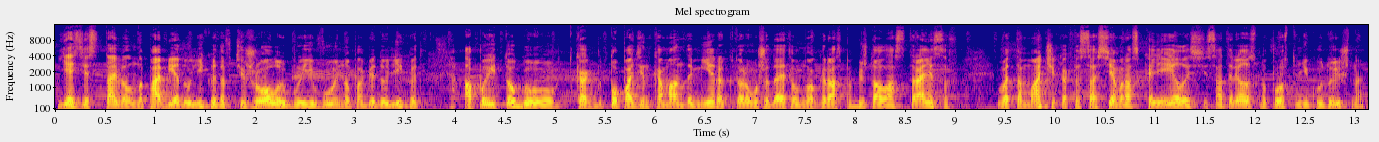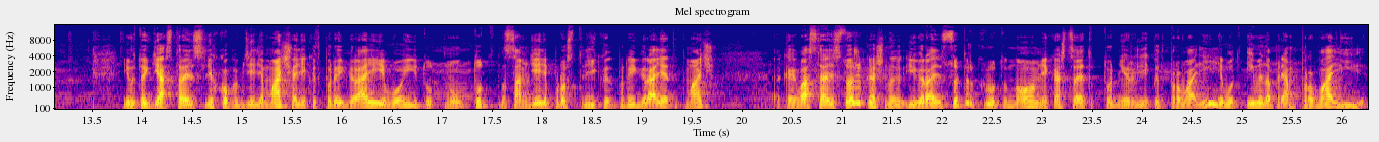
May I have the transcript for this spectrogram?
Я здесь ставил на победу Ликвидов, тяжелую, боевую, на победу Liquid. А по итогу, как бы топ-1 команда мира, которая уже до этого много раз побеждала Астралисов, в этом матче как-то совсем расклеилась и смотрелась, ну, просто никудышно. И в итоге Astralis легко победили матч, а Liquid проиграли его. И тут, ну, тут на самом деле просто Liquid проиграли этот матч. Как бы остались тоже, конечно, играли супер круто, но мне кажется, этот турнир Liquid провалили, вот именно прям провалили.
